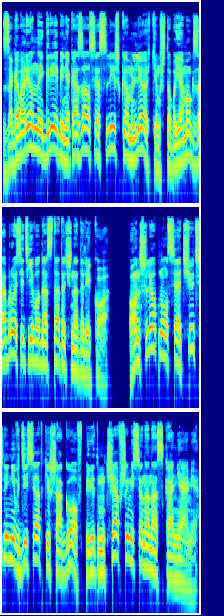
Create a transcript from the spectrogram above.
Заговоренный гребень оказался слишком легким, чтобы я мог забросить его достаточно далеко. Он шлепнулся чуть ли не в десятки шагов перед мчавшимися на нас конями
